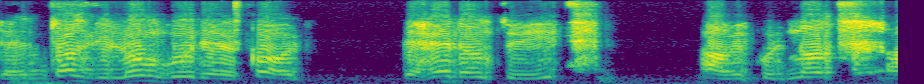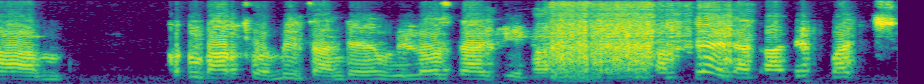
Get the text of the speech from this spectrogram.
the, just the long goal they scored, they held on to it, and we could not um, come back from it, and then we lost that game. I'm sure that our next match,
